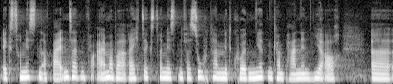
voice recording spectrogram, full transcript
Extremisten auf beiden Seiten, vor allem aber Rechtsextremisten, versucht haben, mit koordinierten Kampagnen hier auch äh,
